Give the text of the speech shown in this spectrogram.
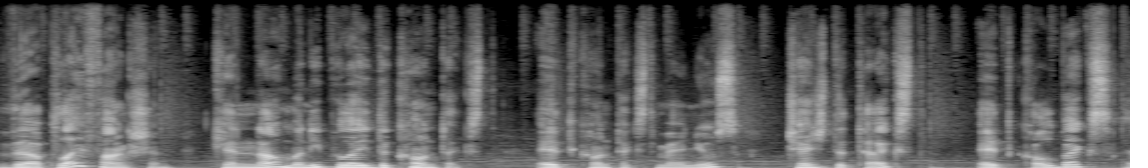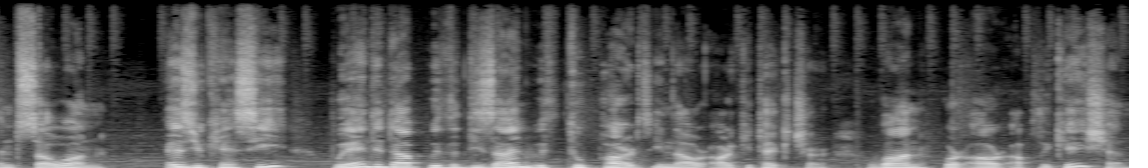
The apply function can now manipulate the context, add context menus, change the text, add callbacks, and so on. As you can see, we ended up with a design with two parts in our architecture, one for our application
